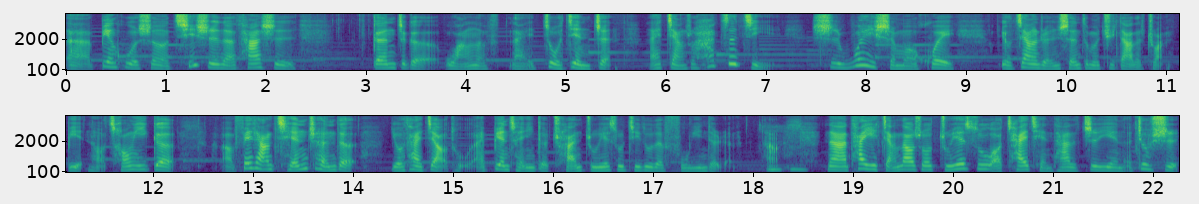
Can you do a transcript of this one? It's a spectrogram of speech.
呃辩护的时候，其实呢，他是跟这个王呢来做见证，来讲说他自己是为什么会有这样人生这么巨大的转变哦，从一个呃非常虔诚的犹太教徒来变成一个传主耶稣基督的福音的人。好，那他也讲到说，主耶稣哦差遣他的志业呢，就是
